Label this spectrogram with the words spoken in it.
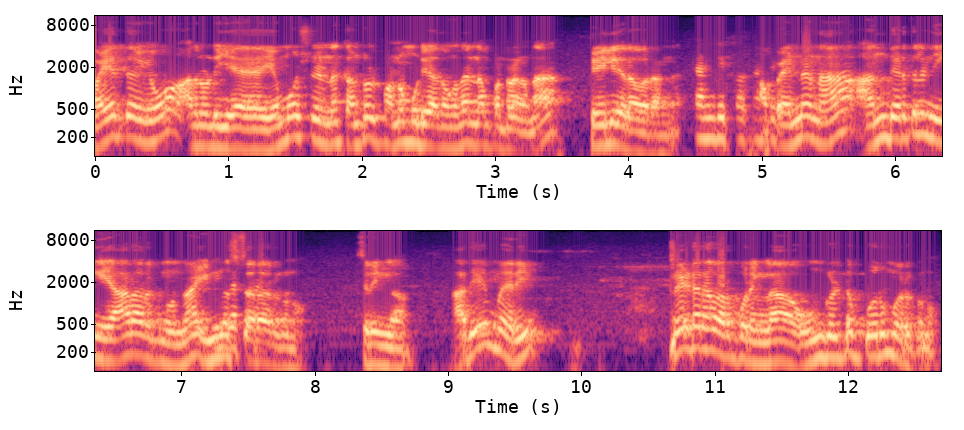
பயத்தையும் அதனுடைய எமோஷன் என்ன கண்ட்ரோல் பண்ண முடியாதவங்க தான் என்ன பண்றாங்கன்னா ஃபெயிலியர் ஆகுறாங்க. கண்டிப்பா அப்ப என்னன்னா அந்த இடத்துல நீங்க யாரா இருக்கணும்னா இன்வெஸ்டரா இருக்கணும். சரிங்களா? அதே மாதிரி ட்ரேடரா வர போறீங்களா உங்கள்ட்ட பொறுமை இருக்கணும்.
